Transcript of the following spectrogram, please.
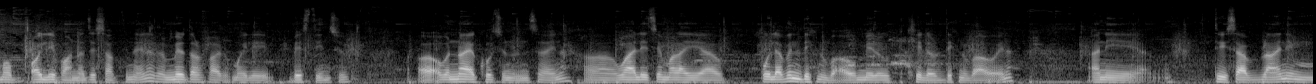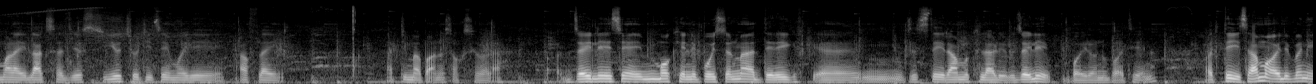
म अहिले भन्न चाहिँ सक्दिनँ होइन? तर मेरो तर्फबाट मैले बेस्ट दिन्छु। अब नयाँ कोच हुनुहुन्छ होइन? उहाँले चाहिँ मलाई पहिला पनि देख्नुभयो मेरो खेलहरू देख्नुभयो होइन? अनि त्यो हिसाबलाई नि मलाई लाग्छ जस योचोटि चाहिँ मैले आफूलाई टिममा पार्न सक्छु होला। जहिले चाहिँ म खेल्ने पोजिसनमा धेरै जस्तै राम्रो खेलाडीहरू जहिले भइरहनु भएको थियो होइन? त्यही हिसाबमा अहिले पनि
